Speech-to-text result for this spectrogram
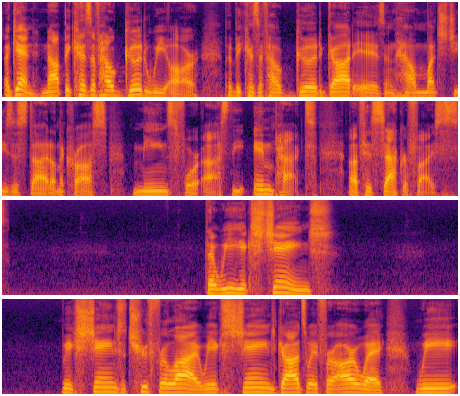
Again, not because of how good we are, but because of how good God is and how much Jesus died on the cross means for us, the impact of his sacrifice. That we exchange we exchange the truth for a lie. We exchange God's way for our way. We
